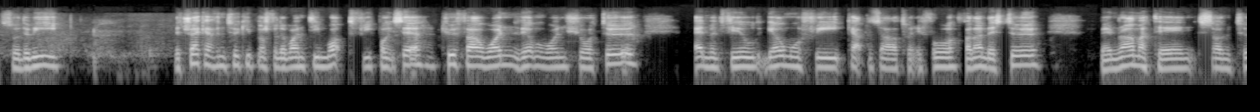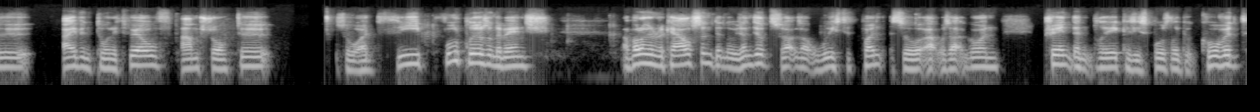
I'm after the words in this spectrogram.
So the wee the trick having two keepers for the one team worked, three points there. Coufal one, Veltman one, Shaw two. In midfield, Gilmore three, Captain Salah 24, Fernandez two, Benrahma 10, Son two, Ivan Toney 12, Armstrong two. So I had three, four players on the bench. I brought in Richarlison, didn't know he was injured, so that was a wasted punt. So that was that going. Trent didn't play because he supposedly got COVID.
